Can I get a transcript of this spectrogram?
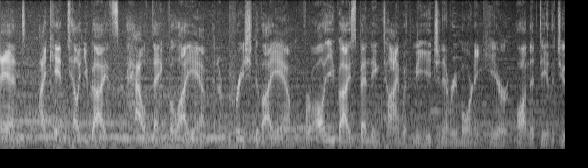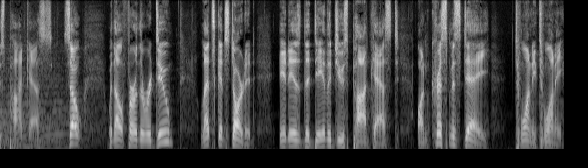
And I can't tell you guys how thankful I am and appreciative I am for all you guys spending time with me each and every morning here on the Daily Juice podcast. So, without further ado, let's get started. It is the Daily Juice podcast on Christmas Day 2020.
